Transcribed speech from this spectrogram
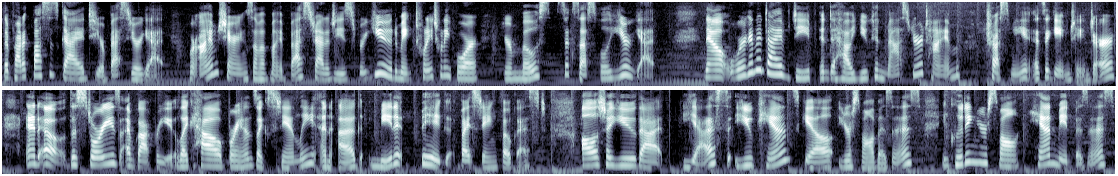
The Product Boss's Guide to Your Best Year Yet, where I'm sharing some of my best strategies for you to make 2024 your most successful year yet. Now, we're going to dive deep into how you can master your time. Trust me, it's a game changer. And oh, the stories I've got for you, like how brands like Stanley and UGG made it big by staying focused. I'll show you that yes, you can scale your small business, including your small handmade business,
